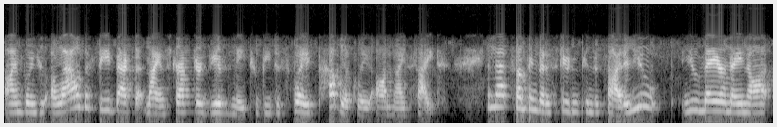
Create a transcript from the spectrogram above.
I'm going to allow the feedback that my instructor gives me to be displayed publicly on my site. And that's something that a student can decide. And you, you may or may not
